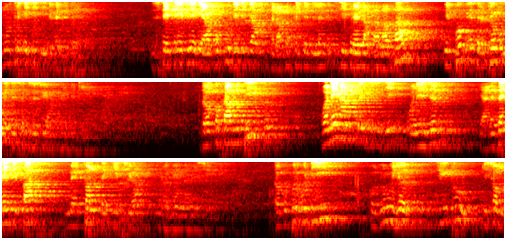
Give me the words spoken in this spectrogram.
notre étude universitaire? Je sais très bien qu'il y a beaucoup d'étudiants de la faculté de lettres ici présents dans la salle. Ils peuvent être témoins de ce que je suis en train de dire. Donc ça veut dire qu'on est en train d'étudier, on est jeune, il y a les années qui passent, mais tonnes de questions reviennent là-dessus. Donc pour vous dire que nous jeunes, surtout qui sommes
